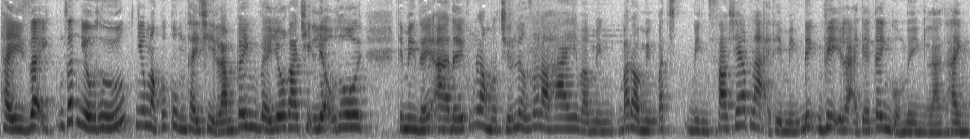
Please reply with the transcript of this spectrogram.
thầy dạy cũng rất nhiều thứ. Nhưng mà cuối cùng thầy chỉ làm kênh về yoga trị liệu thôi. Thì mình thấy à đấy cũng là một chiến lược rất là hay. Và mình bắt đầu mình bắt, mình sao chép lại thì mình định vị lại cái kênh của mình là thành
